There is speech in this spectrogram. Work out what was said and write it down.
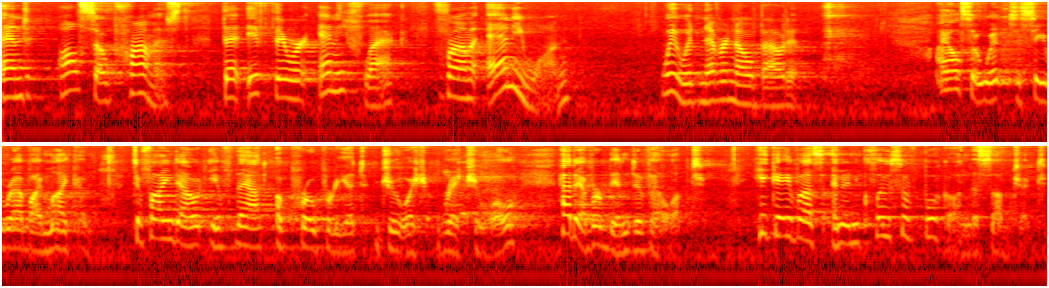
And also promised that if there were any flack from anyone, we would never know about it. I also went to see Rabbi Micah to find out if that appropriate Jewish ritual had ever been developed. He gave us an inclusive book on the subject.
